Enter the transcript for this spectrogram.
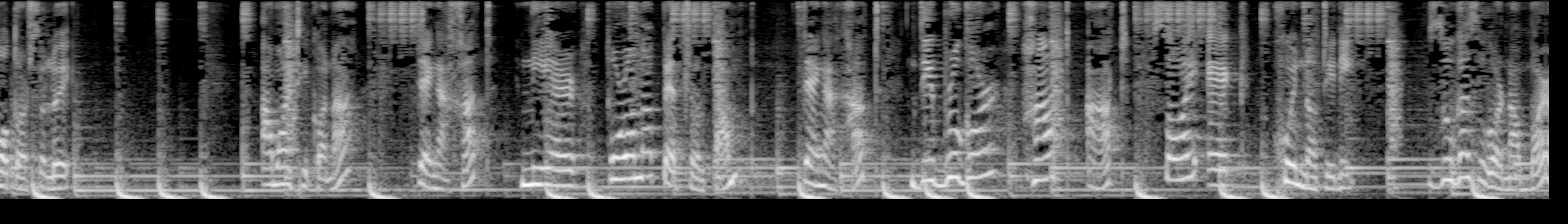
মটৰ্ছলৈ আমাৰ ঠিকনা টেঙাখাত নিয়েৰ পুৰণা পেট্ৰল পাম্প টেঙাখাত ডিব্ৰুগড় সাত আঠ ছয় এক শূন্য তিনি। যোগাযোগৰ নম্বৰ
